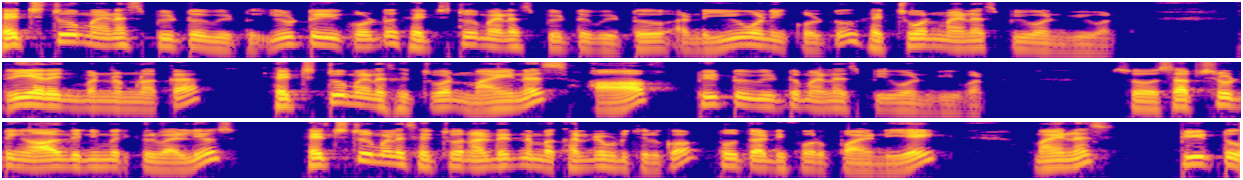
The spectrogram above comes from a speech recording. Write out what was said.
H2 minus P2 V2. U2 equal to H2 minus P2 V2 and U1 equal to H1 minus P1 V1. Rearrange பண்ணோம்னாக்கா H2 minus H1 minus of P2 V2 minus P1 V1. So substituting all the numerical values H2 minus H1 already நம்ம கண்டுபிடிச்சிருக்கோம் 234.8 minus P2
